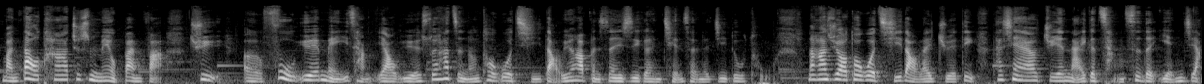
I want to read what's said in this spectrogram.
满到他就是没有办法去呃赴约每一场邀约，所以他只能透过祈祷，因为他本身也是一个很。虔诚的基督徒，那他需要透过祈祷来决定他现在要接哪一个场次的演讲。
